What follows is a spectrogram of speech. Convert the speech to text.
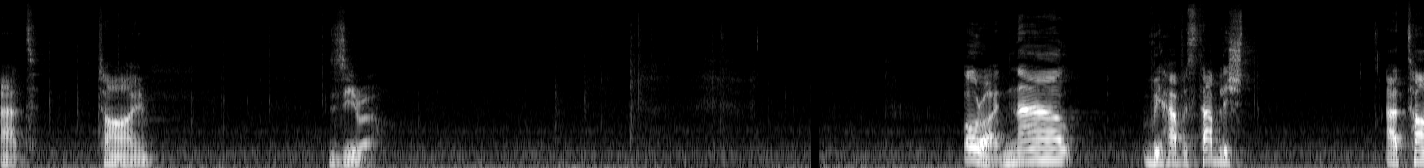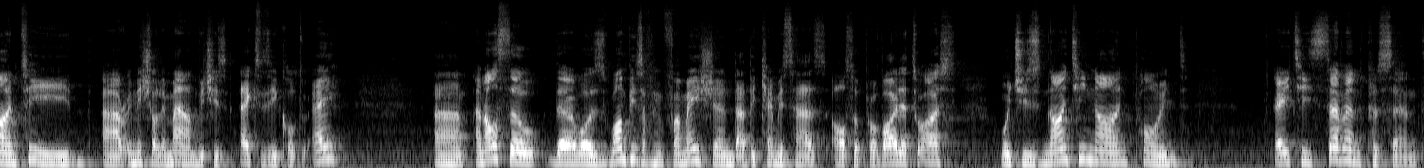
at time 0. Alright, now we have established at time t our initial amount which is x is equal to a um, and also there was one piece of information that the chemist has also provided to us which is 99.87%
